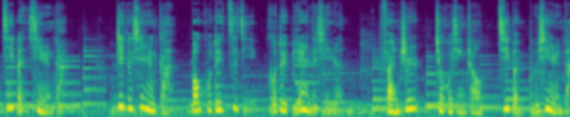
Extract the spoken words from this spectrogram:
基本信任感。这个信任感包括对自己和对别人的信任，反之就会形成基本不信任感。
